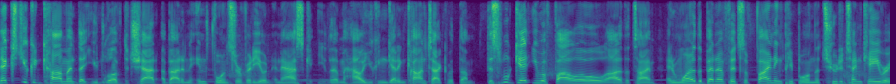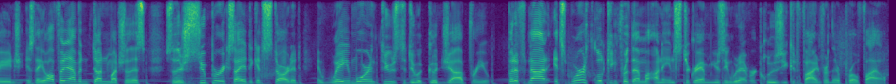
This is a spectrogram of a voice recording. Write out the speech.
Next, you can comment that you'd love to chat about an influencer video and ask them how you can get in contact with them. This will get you a follow a lot of the time, and one of the benefits of finding people in the 2 to 10k range is they often haven't done much of this, so they're super excited to get started and way more enthused to do a good job for you. But if not, it's worth looking for them on Instagram using whatever clues you can find from their profile.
